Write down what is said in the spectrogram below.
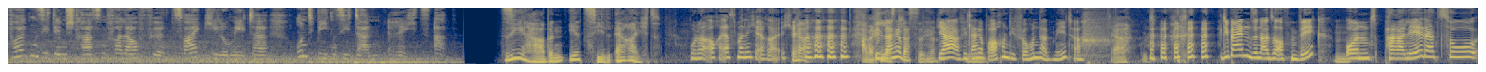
Folgen Sie dem Straßenverlauf für zwei Kilometer und biegen Sie dann rechts ab. Sie haben ihr Ziel erreicht. Oder auch erstmal nicht erreicht. Ja, aber ich Wie lange, das klasse. Ne? Ja, wie lange brauchen die für 100 Meter? Ja, gut. Die beiden sind also auf dem Weg und parallel dazu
